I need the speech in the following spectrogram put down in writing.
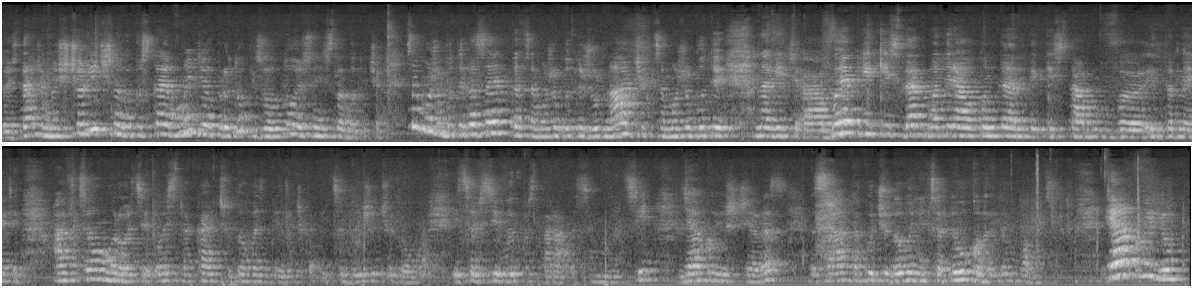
Тобто далі ми щорічно випускаємо медіапродукт Золотої осені Славутича. Це може бути газетка, це може бути журнальчик, це може бути навіть веб якийсь, так, матеріал, контент якийсь там в інтернеті. А в цьому році ось така чудова збірочка. І це дуже чудово. І це всі ви постаралися. Молодці. Дякую ще раз за таку чудову ініціативу колективу Палацу. Дякую.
